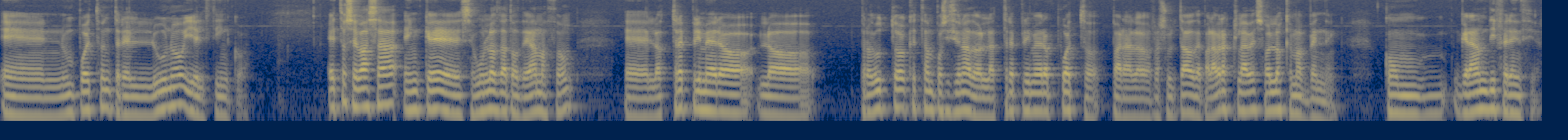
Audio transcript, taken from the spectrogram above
en un puesto entre el 1 y el 5. Esto se basa en que, según los datos de Amazon, eh, los tres primeros, los, productos que están posicionados en los tres primeros puestos para los resultados de palabras clave son los que más venden, con gran diferencia.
